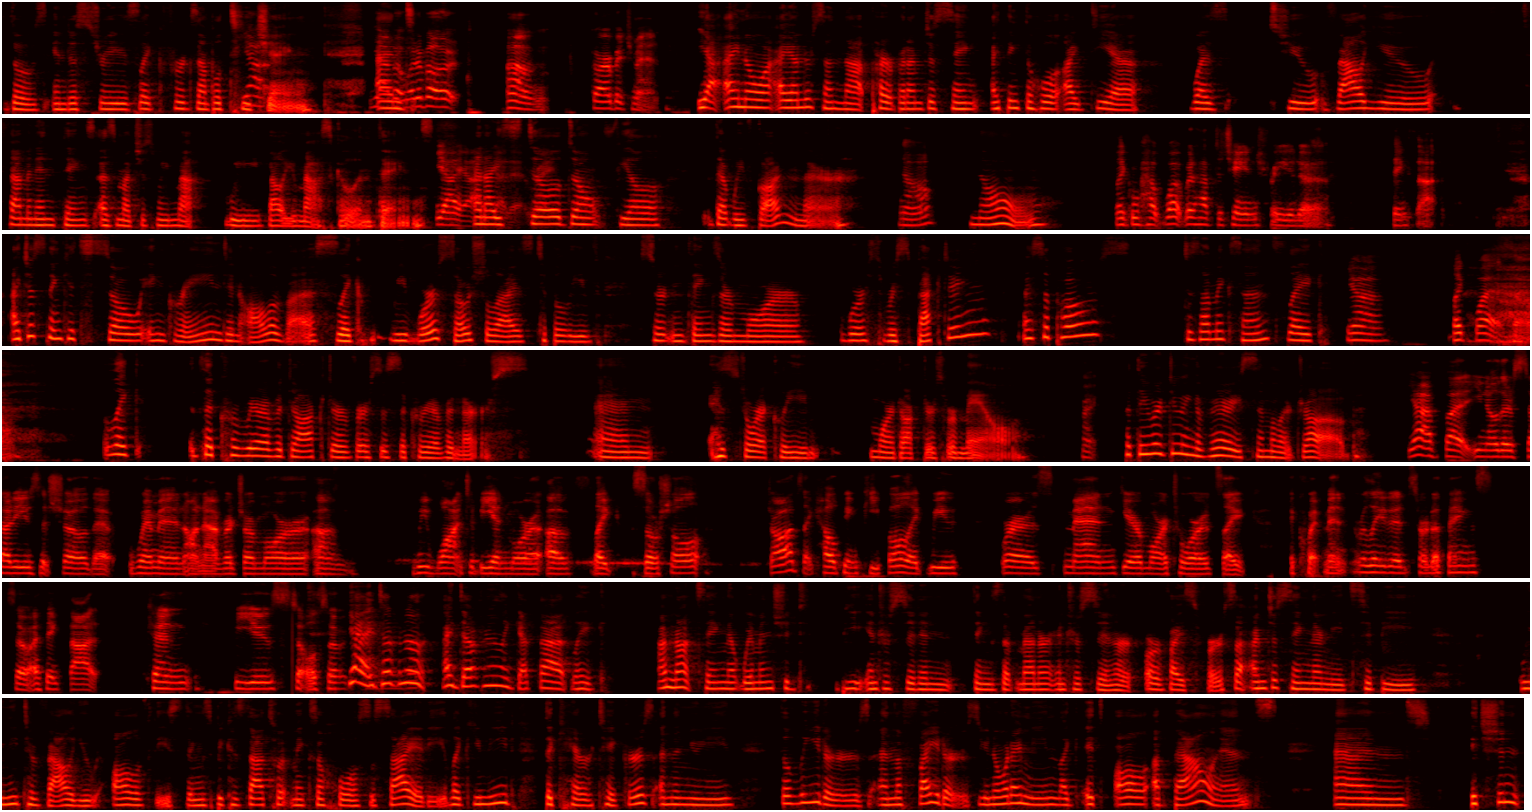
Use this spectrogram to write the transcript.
those industries like for example teaching yeah, And- but what about um garbage men? Yeah, I know. I understand that part, but I'm just saying, I think the whole idea was to value feminine things as much as we ma- we value masculine things. Yeah, yeah. and I it, still right. don't feel that we've gotten there. no. No. Like, how, what would have to change for you to think that? I just think it's so ingrained in all of us. Like we were socialized to believe certain things are more worth respecting, I suppose. Does that make sense? Like Yeah. Like what though? like the career of a doctor versus the career of a nurse. And historically more doctors were male. Right. But they were doing a very similar job. Yeah, but you know, there's studies that show that women on average are more um we want to be in more of like social jobs, like helping people. Like we whereas men gear more towards like equipment related sort of things. So I think that can be used to also Yeah, I definitely I definitely get that. Like I'm not saying that women should be interested in things that men are interested in or or vice versa. I'm just saying there needs to be we need to value all of these things because that's what makes a whole society. Like you need the caretakers and then you need the leaders and the fighters. You know what I mean? Like it's all a balance and it shouldn't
